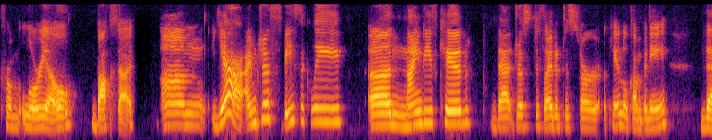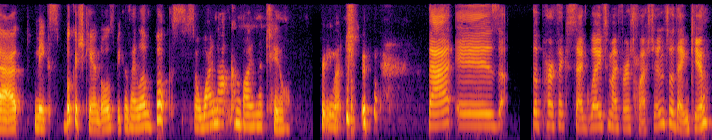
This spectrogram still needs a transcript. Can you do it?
from L'Oreal box dye. Um, yeah, I'm just basically a 90s kid that just decided to start a candle company that makes bookish candles because I love books. So why not combine the two? Pretty much. that is the perfect segue to my first question. So thank you.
